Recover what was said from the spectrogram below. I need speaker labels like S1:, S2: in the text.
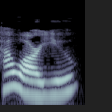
S1: How are you?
